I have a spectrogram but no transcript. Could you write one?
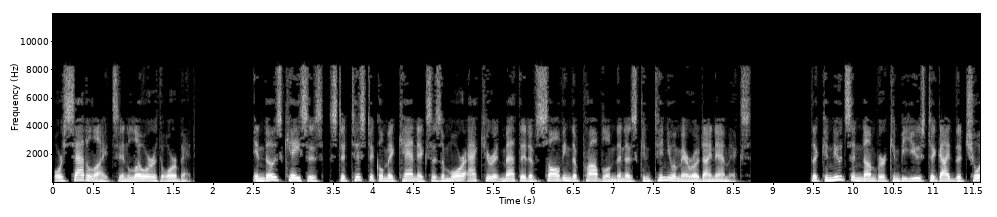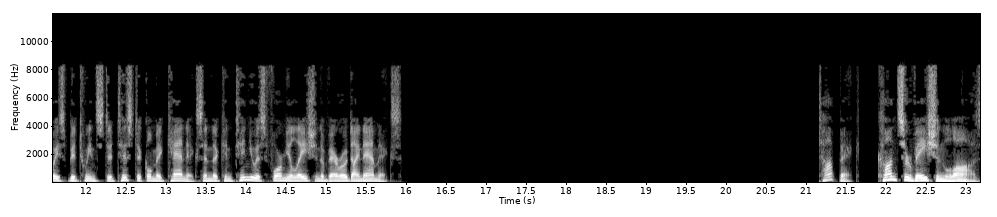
or satellites in low Earth orbit. In those cases, statistical mechanics is a more accurate method of solving the problem than is continuum aerodynamics. The Knudsen number can be used to guide the choice between statistical mechanics and the continuous formulation of aerodynamics. Conservation laws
